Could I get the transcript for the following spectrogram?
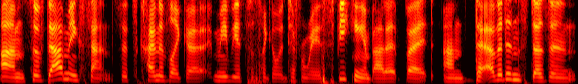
Um, so if that makes sense, it's kind of like a, maybe it's just like a different way of speaking about it, but um, the evidence doesn't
